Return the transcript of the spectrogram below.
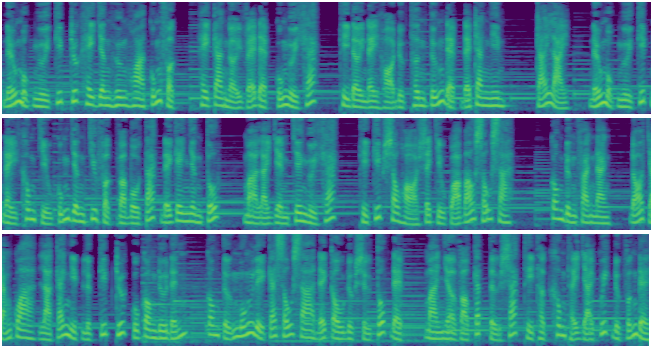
Nếu một người kiếp trước hay dân hương hoa cúng Phật, hay ca ngợi vẻ đẹp của người khác, thì đời này họ được thân tướng đẹp để trang nghiêm. Trái lại, nếu một người kiếp này không chịu cúng dân chư Phật và Bồ Tát để gây nhân tốt, mà lại dèm chê người khác, thì kiếp sau họ sẽ chịu quả báo xấu xa. Con đừng phàn nàn, đó chẳng qua là cái nghiệp lực kiếp trước của con đưa đến. Con tưởng muốn lìa cái xấu xa để cầu được sự tốt đẹp, mà nhờ vào cách tự sát thì thật không thể giải quyết được vấn đề.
